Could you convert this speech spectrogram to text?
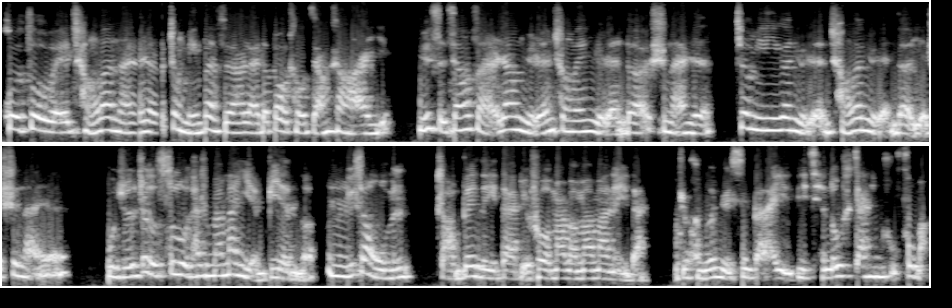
或作为成了男人证明伴随而来的报酬奖赏而已。与此相反，让女人成为女人的是男人，证明一个女人成了女人的也是男人。我觉得这个思路它是慢慢演变的。嗯，就像我们长辈那一代，比如说我爸爸妈妈那一代，就很多女性本来以以前都是家庭主妇嘛，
